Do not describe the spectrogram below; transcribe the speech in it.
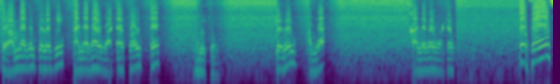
তো আমরা এখন চলেছি খান্ডাঘাট ওয়াটারফলস এর দিকে চলুন আমরা খান্ডাঘাট ওয়াটার তো ফ্রেন্ডস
